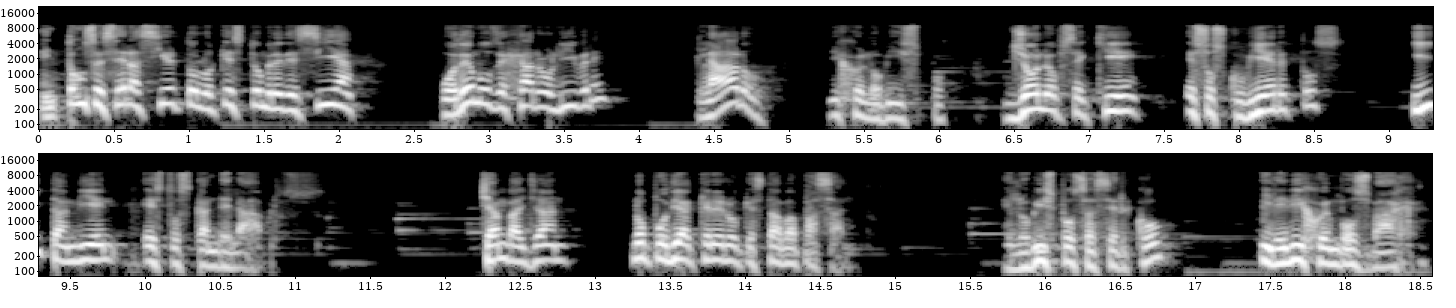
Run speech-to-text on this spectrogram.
entonces era cierto lo que este hombre decía, ¿podemos dejarlo libre? Claro, dijo el obispo, yo le obsequié esos cubiertos y también estos candelabros. Jean Valjean no podía creer lo que estaba pasando. El obispo se acercó y le dijo en voz baja,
